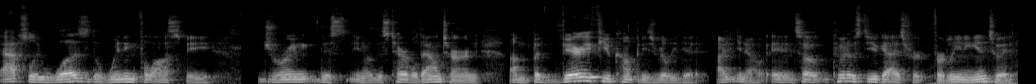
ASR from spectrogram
absolutely was the winning philosophy during this you know this terrible downturn um, but very few companies really did it. I, you know and so kudos to you guys for for leaning into it.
